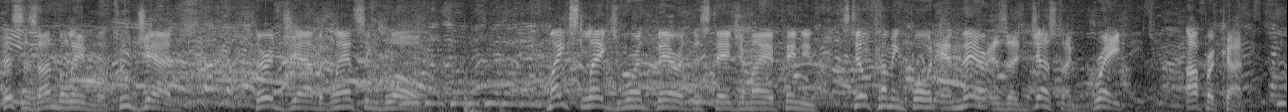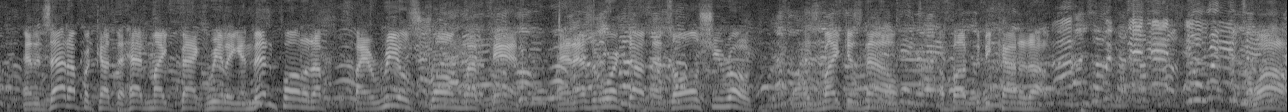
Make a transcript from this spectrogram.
This is unbelievable. Two jabs, third jab, a glancing blow. Mike's legs weren't there at this stage, in my opinion. Still coming forward, and there is a, just a great uppercut. And it's that uppercut that had Mike back reeling, and then followed up by a real strong left hand. And as it worked out, that's all she wrote, as Mike is now about to be counted out. Wow.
